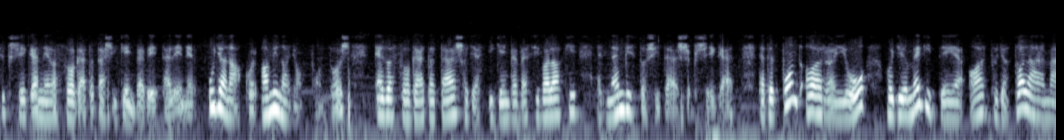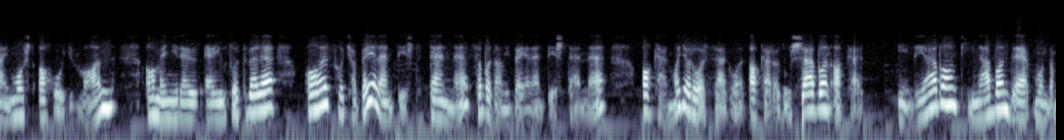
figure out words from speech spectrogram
szükség ennél a szolgáltatás igénybevételénél. Ugyanakkor, ami nagyon fontos, ez a szolgáltatás, hogy ezt igénybe veszi valaki, ez nem biztosít elsőbséget. Tehát ez pont arra jó, hogy ő megítélje azt, hogy a találmány most ahogy van, amennyire ő eljutott vele, az, hogyha bejelentést tenne, szabadalmi bejelentést tenne, akár Magyarországon, akár az USA-ban, akár Indiában, Kínában, de mondom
